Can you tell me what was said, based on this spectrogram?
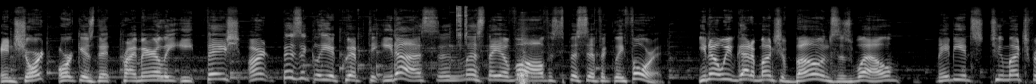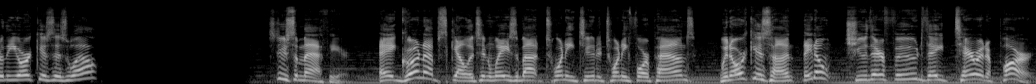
In short, orcas that primarily eat fish aren't physically equipped to eat us unless they evolve specifically for it. You know, we've got a bunch of bones as well. Maybe it's too much for the orcas as well? Let's do some math here. A grown up skeleton weighs about 22 to 24 pounds. When orcas hunt, they don't chew their food, they tear it apart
